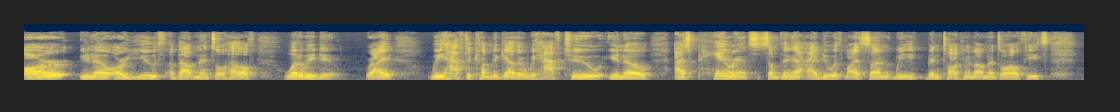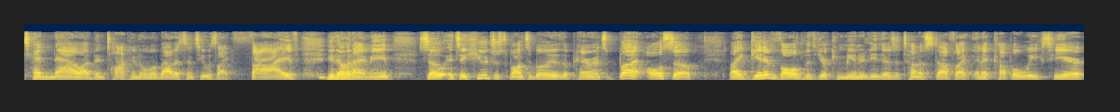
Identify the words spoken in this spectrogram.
our, you know, our youth about mental health, what do we do, right? we have to come together. We have to, you know, as parents, something that I do with my son, we've been talking about mental health. He's 10 now. I've been talking to him about it since he was like five, you know what I mean? So it's a huge responsibility of the parents, but also like get involved with your community. There's a ton of stuff like in a couple weeks here,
